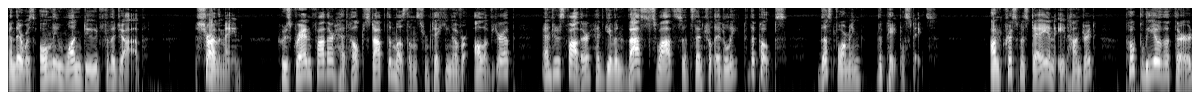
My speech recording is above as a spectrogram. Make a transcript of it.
and there was only one dude for the job Charlemagne, whose grandfather had helped stop the Muslims from taking over all of Europe, and whose father had given vast swaths of central Italy to the popes, thus forming the Papal States. On Christmas Day in 800, Pope Leo III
